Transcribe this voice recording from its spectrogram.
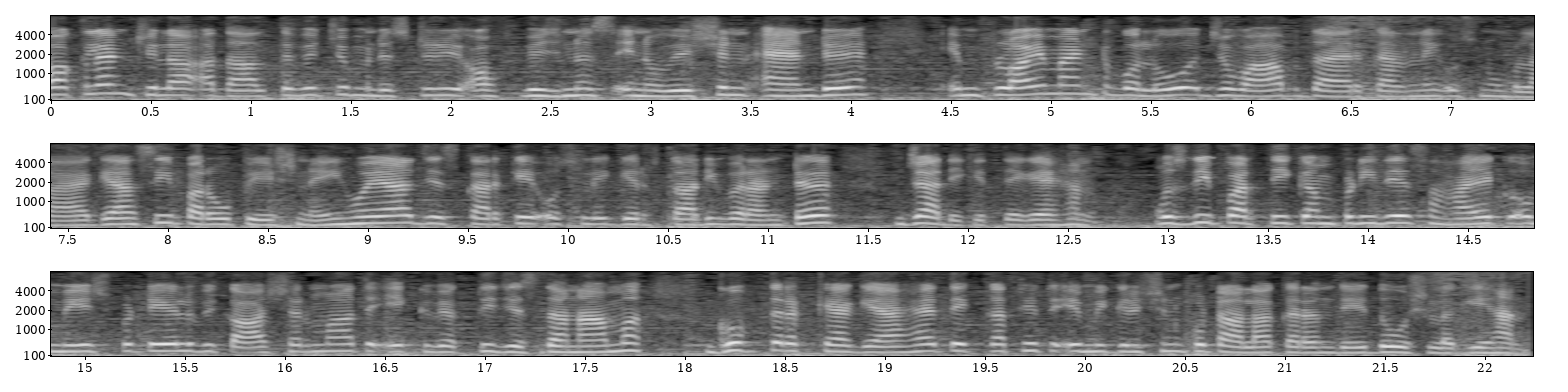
ਆਕਲੈਂਡ ਜ਼ਿਲ੍ਹਾ ਅਦਾਲਤ ਵਿੱਚ ministry of business innovation and EMPLOYMENT ਵੱਲੋਂ ਜਵਾਬ ਦਾਇਰ ਕਰਨ ਲਈ ਉਸ ਨੂੰ ਬੁਲਾਇਆ ਗਿਆ ਸੀ, ਪਰ ਉਹ ਪੇਸ਼ ਨਹੀਂ ਹੋਇਆ, ਜਿਸ ਕਰਕੇ ਉਸ ਲਈ ਗ੍ਰਿਫਤਾਰੀ ਵਾਰੰਟ ਜਾਰੀ ਕੀਤੇ ਗਏ ਹਨ। ਉਸ ਦੀ ਭਰਤੀ ਕੰਪਨੀ ਦੇ ਸਹਾਇਕ ਉਮੇਸ਼ ਪਟੇਲ, ਵਿਕਾਸ ਸ਼ਰਮਾ ਤੇ ਇੱਕ ਵਿਅਕਤੀ ਜਿਸ ਦਾ ਨਾਮ ਗੁਪਤ ਰੱਖਿਆ ਗਿਆ ਹੈ ਤੇ ਕਥਿਤ ਇਮੀਗ੍ਰੇਸ਼ਨ ਘੁਟਾਲਾ ਕਰਨ ਦੇ ਦੋਸ਼ ਲੱਗੇ ਹਨ।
